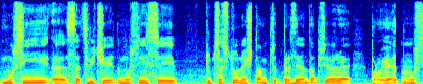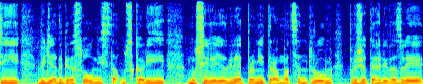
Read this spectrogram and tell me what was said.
musí eh, se cvičit, musí si tu cestu, než tam prezidenta přivede projet, hmm. musí vidět, kde jsou místa úskalí, musí vědět, kde je první traumacentrum, protože tehdy vezli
